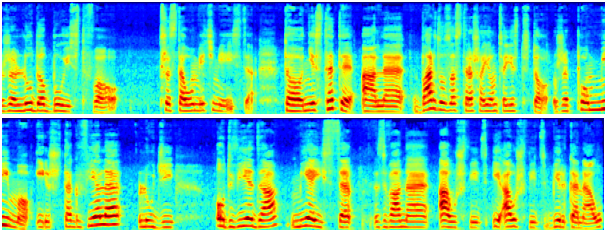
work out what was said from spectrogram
że ludobójstwo przestało mieć miejsce, to niestety, ale bardzo zastraszające jest to, że pomimo iż tak wiele ludzi odwiedza miejsce zwane Auschwitz i Auschwitz-Birkenau,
